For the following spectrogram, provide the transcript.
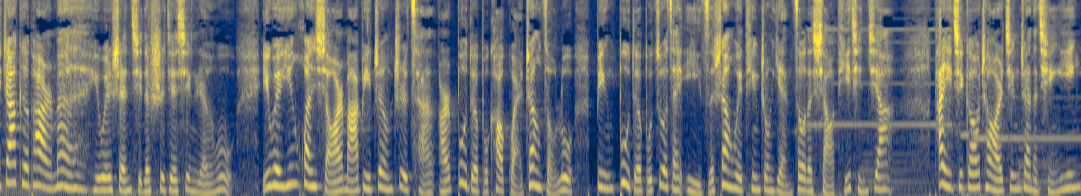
扎克·帕尔曼，一位神奇的世界性人物，一位因患小儿麻痹症致残而不得不靠拐杖走路，并不得不坐在椅子上为听众演奏的小提琴家。他以其高超而精湛的琴音，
